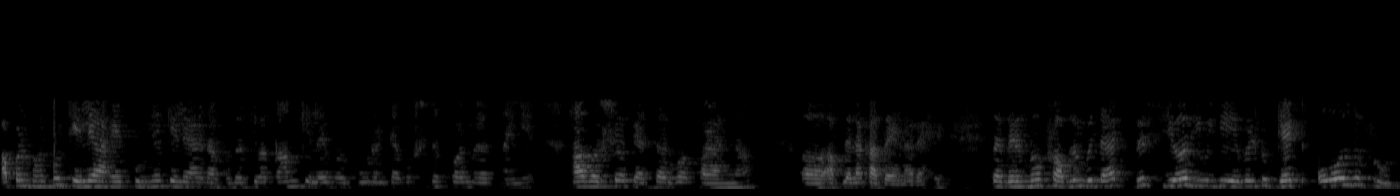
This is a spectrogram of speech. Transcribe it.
आपण भरपूर केल्या आहेत पुण्य केले आहेत अगोदर किंवा काम केलंय भरपूर आणि त्या गोष्टीच फळ मिळत नाहीये. हा वर्ष त्या सर्व फळांना अं आपल्याला खाता येणार आहे. तर there is no problem with that this year you will be able to get all the fruit.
